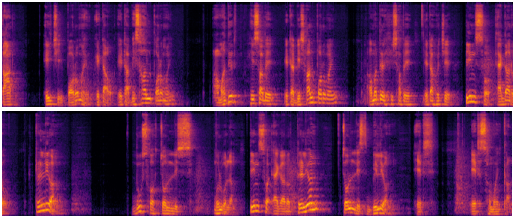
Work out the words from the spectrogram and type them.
তার এই যে পরমায়ু, এটাও, এটা বিশাল পরমায়ু। আমাদের হিসাবে এটা বিশাল পরমায়ু। আমাদের হিসাবে এটা হচ্ছে তিনশো এগারো ট্রিলিয়ন দুশো চল্লিশ, ভুল বললাম, তিনশো এগারো ট্রিলিয়ন চল্লিশ বিলিয়ন এর এর সময়কাল।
